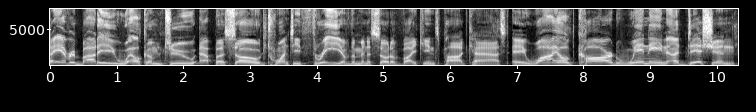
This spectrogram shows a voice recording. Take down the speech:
Hey, everybody, welcome to episode 23 of the Minnesota Vikings podcast, a wild card winning edition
